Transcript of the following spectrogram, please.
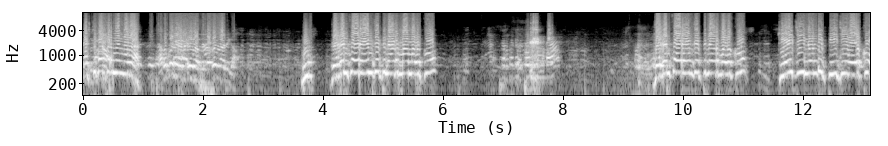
కష్టపడుతున్నాం కదా. జగన్ సార్ ఏం చెప్పినాడు మా మనకు? జగన్ సార్ ఏం చెప్పినాడు మనకు? కేజీ నుండి పీజీ వరకు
